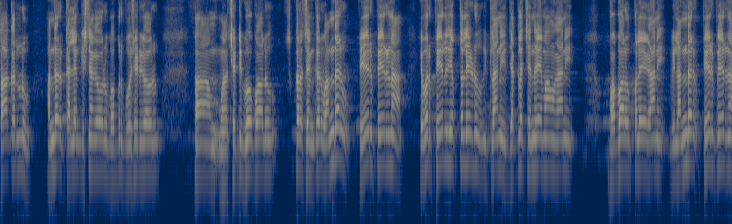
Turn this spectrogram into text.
సాకర్లు అందరు కళ్యాణ్ కృష్ణ గారు బొబ్బరు పోషెట్టి గారు చెట్టి గోపాలు సుక్కల శంకర్ అందరూ పేరు పేరున ఎవరు పేర్లు చెప్తలేడు ఇట్లా అని జక్కల చంద్రయ్య మామ కానీ బొబ్బాల ఉప్పలే కానీ వీళ్ళందరూ పేరు పేరున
